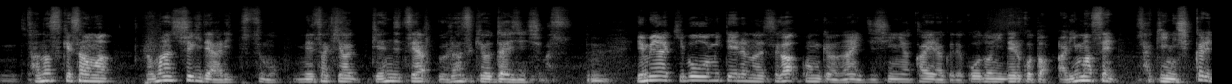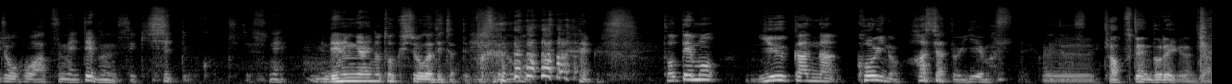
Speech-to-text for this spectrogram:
うん。佐之助さんはロマン主義でありつつも目先は現実や裏付けを大事にします。うん。夢や希望を見ているのですが根拠のない自信や快楽で行動に出ることはありません。先にしっかり情報を集めて分析しという感じですね。恋愛の特徴が出ちゃってますけども。は いとても勇敢な恋の覇者と言えますって。え書いてますね。ー、キャプテンドレイクじゃんじゃ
